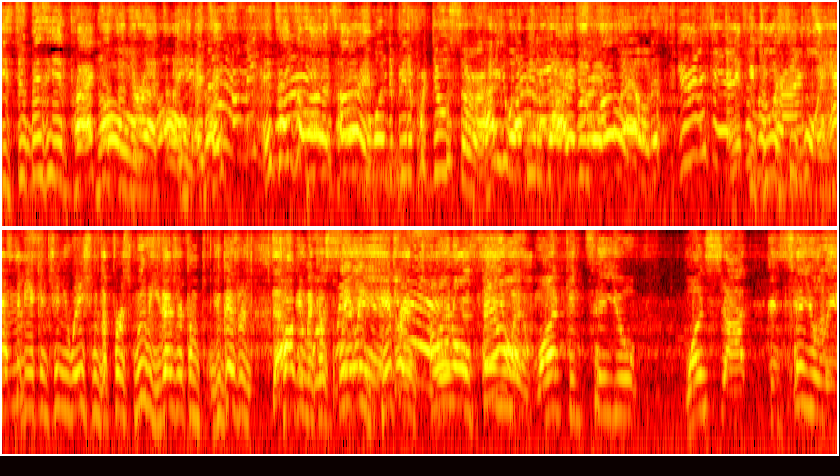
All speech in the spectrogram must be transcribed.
He's too busy in practice to direct. no, it, it no. takes it takes a lot of time. You time. wanted to be the producer. How you want to be the I director? do both. Well, that's You're gonna say And that if you do a sequel, it has to be a continuation of the first movie. You guys are com- you guys are That's talking about completely saying. different tonal film. One continue, one shot, continually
